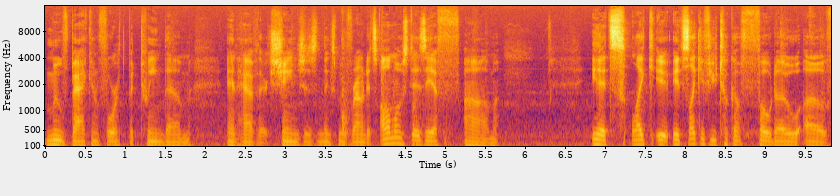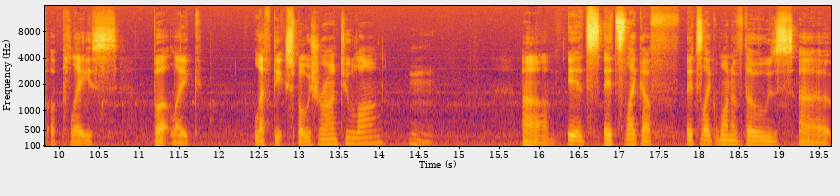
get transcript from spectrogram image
move back and forth between them and have their exchanges and things move around. It's almost as if um, it's like it, it's like if you took a photo of a place, but like left the exposure on too long. Hmm. Um, it's it's like a it's like one of those uh,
